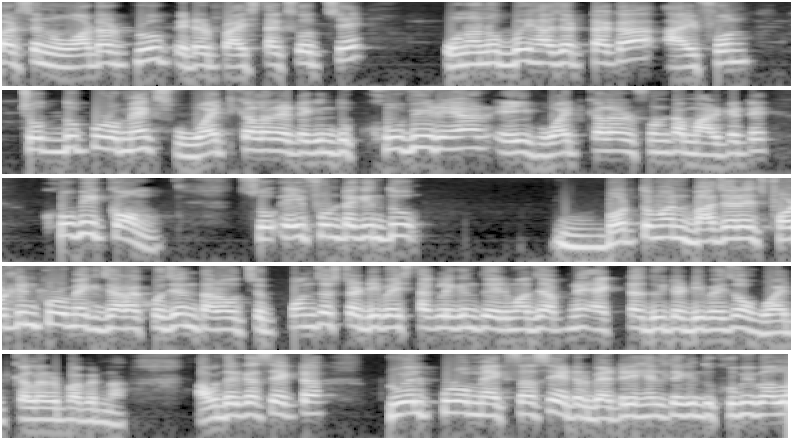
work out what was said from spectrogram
percent waterproof এটার প্রাইস থাকছে হচ্ছে উনানব্বই হাজার টাকা। আইফোন চোদ্দ প্রো ম্যাক্স হোয়াইট কালার এটা কিন্তু খুবই রেয়ার এই হোয়াইট কালারের ফোনটা মার্কেটে খুবই কম। সো এই ফোনটা কিন্তু বর্তমান বাজারে ফোরটিন প্রো ম্যাক্স যারা খোঁজেন, তারা হচ্ছে পঞ্চাশটা ডিভাইস থাকলে কিন্তু এর মাঝে আপনি একটা, দুইটা ডিভাইসও হোয়াইট কালারের পাবেন না। আমাদের কাছে একটা টুয়েলভ প্রো ম্যাক্স আছে, এটার ব্যাটারি হেলথে কিন্তু খুবই ভালো,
